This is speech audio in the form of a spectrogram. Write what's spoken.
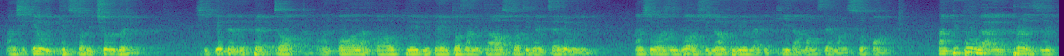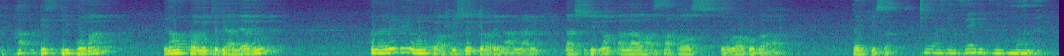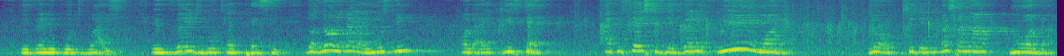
and she came with gifts for the children. She gave them a pep talk and all and all, played with them. It was an inter-house sport event anyway. And she was involved. She now behaved like a kid amongst them and so on. And people were impressed with this big woman now coming to their level. And I really want to appreciate God in her life that she did not allow her status to rub over her. Thank you, sir. She was a very good mother, a very good wife, a very devoted person. Does not matter you are a Muslim or you are a Christian. I could say she's a very free mother. No, she's a national mother.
